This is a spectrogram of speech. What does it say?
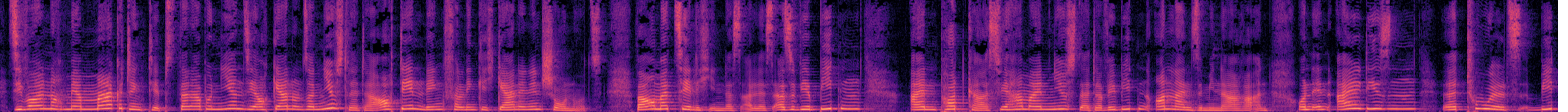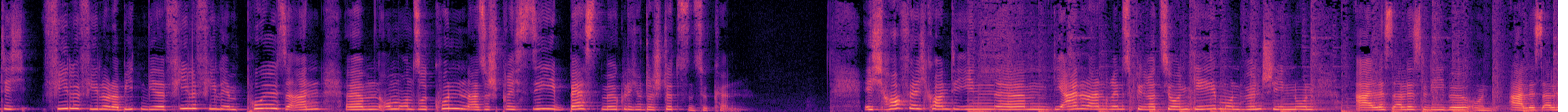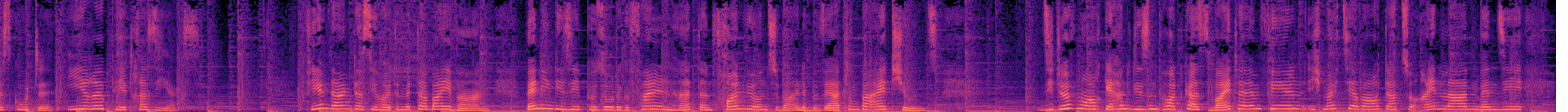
Sie wollen noch mehr Marketing-Tipps? Dann abonnieren Sie auch gerne unseren Newsletter. Auch den Link verlinke ich gerne in den Shownotes. Warum erzähle ich Ihnen das alles? Also wir bieten einen Podcast, wir haben einen Newsletter, wir bieten Online-Seminare an. Und in all diesen äh, Tools biete ich viele, viele oder bieten wir viele, viele Impulse an, ähm, um unsere Kunden, also sprich Sie, bestmöglich unterstützen zu können. Ich hoffe, ich konnte Ihnen ähm, die ein oder andere Inspiration geben und wünsche Ihnen nun alles, alles Liebe und alles, alles Gute. Ihre Petra Sierks. Vielen Dank, dass Sie heute mit dabei waren. Wenn Ihnen diese Episode gefallen hat, dann freuen wir uns über eine Bewertung bei iTunes. Sie dürfen auch gerne diesen Podcast weiterempfehlen. Ich möchte Sie aber auch dazu einladen, wenn Sie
